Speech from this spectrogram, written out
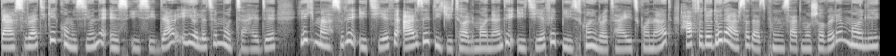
در صورتی که کمیسیون SEC در ایالات متحده یک محصول ETF ارز دیجیتال مانند ETF بیت کوین را تایید کند 72 درصد از 500 مشاور مالی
